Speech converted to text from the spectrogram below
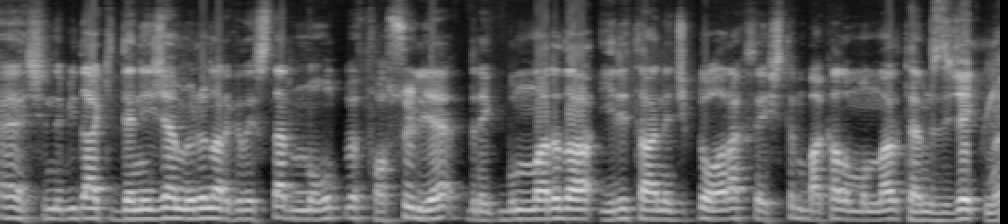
Evet şimdi bir dahaki deneyeceğim ürün arkadaşlar nohut ve fasulye. Direkt bunları da iri tanecikli olarak seçtim. Bakalım bunları temizleyecek mi?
